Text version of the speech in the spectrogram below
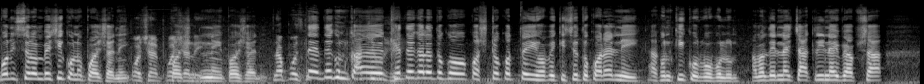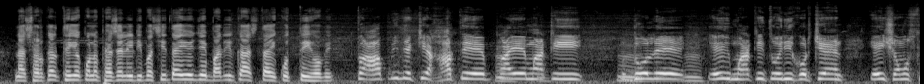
পরিশ্রম বেশি কোনো পয়সা নেই। পয়সা- পয়সা নেই। নেই পয়সা নেই। না, পয়সা- দেখুন। খেতে গেলে তো কষ্ট করতেই হবে কিছু তো করার নেই। এখন কি করব বলুন? আমাদের নাই চাকরি নাই ব্যবসা না সরকার থেকে কোনো ফ্যাসিলিটি পাচ্ছি তাই ওই যে বাড়ির কাজ তাই করতেই হবে। তো আপনি দেখছি হাতে পায়ে মাটি দোলে এই মাটি তৈরি করছেন এই সমস্ত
